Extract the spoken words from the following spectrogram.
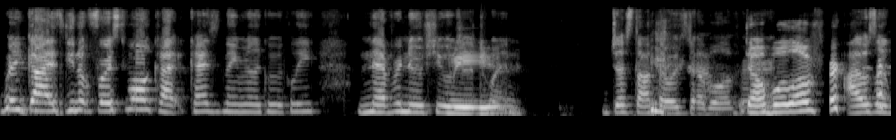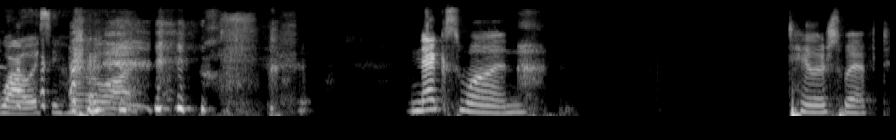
Wait, guys, you know, first of all, can, can I say really quickly? Never knew she was Me. a twin. Just thought that was double of her. Double over. I was like, wow, I see her a lot. Next one. Taylor Swift.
